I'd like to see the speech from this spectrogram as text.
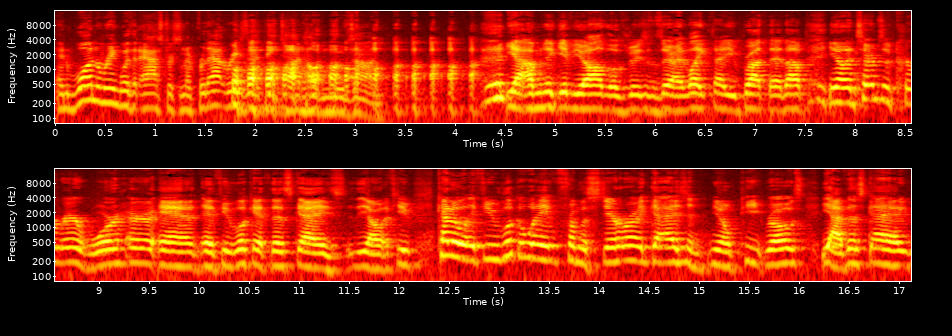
and one ring with an asterisk. And for that reason, I think Todd Helton moves on. yeah, I'm going to give you all those reasons there. I liked how you brought that up. You know, in terms of career WAR, and if you look at this guy's, you know, if you kind of if you look away from the steroid guys and you know Pete Rose, yeah, this guy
